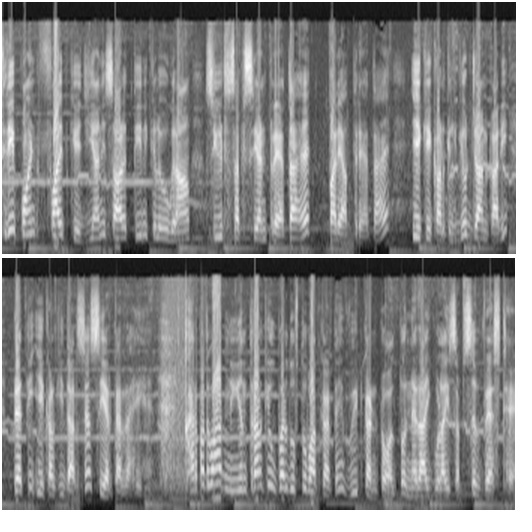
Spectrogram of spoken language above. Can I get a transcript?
3.5 केजी यानी साढ़े तीन किलोग्राम सीड सफिशियंट रहता है, पर्याप्त रहता है। एक एकड़ के लिए और जानकारी प्रति एकड़ की दर से शेयर कर रहे हैं। खरपतवार नियंत्रण के ऊपर दोस्तों बात करते हैं। वीट कंट्रोल तो निराई गुड़ाई सबसे बेस्ट है।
